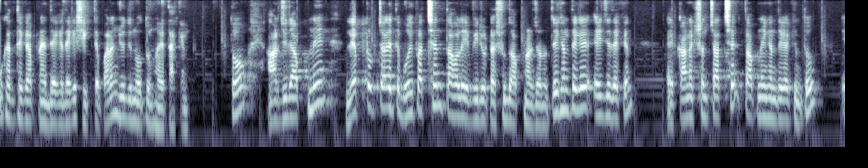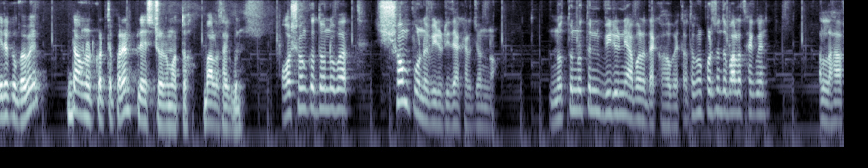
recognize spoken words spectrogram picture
ওখান থেকে আপনি দেখে দেখে শিখতে পারেন, যদি নতুন হয়ে থাকেন। তো আর যদি আপনি ল্যাপটপ চালাতে বই পাচ্ছেন, তাহলে এই ভিডিওটা শুধু আপনার জন্য। তো এখান থেকে এই যে দেখেন কানেকশন চাচ্ছে। তো আপনি এখান থেকে কিন্তু এরকমভাবে ডাউনলোড করতে পারেন প্লে স্টোরের মতো। ভালো থাকবেন। অসংখ্য ধন্যবাদ সম্পূর্ণ ভিডিওটি দেখার জন্য। নতুন নতুন ভিডিও নিয়ে আবার দেখা হবে। ততক্ষণ পর্যন্ত ভালো থাকবেন। আল্লাহ হাফিজ।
